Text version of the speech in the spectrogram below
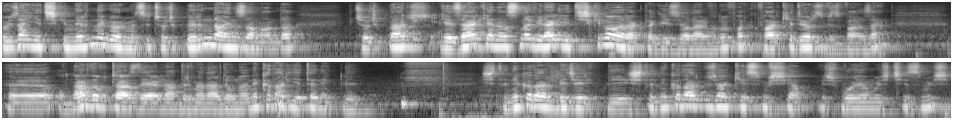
O yüzden yetişkinlerin de görmesi, çocukların da aynı zamanda çocuklar gezerken aslında birer yetişkin olarak da geziyorlar. Bunu fa- fark ediyoruz biz bazen. Ee, onlar da bu tarz değerlendirmelerde bunlar ne kadar yetenekli, işte ne kadar becerikli, işte ne kadar güzel kesmiş, yapmış, boyamış, çizmiş.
